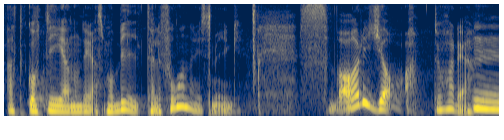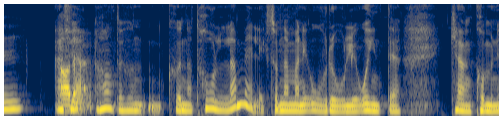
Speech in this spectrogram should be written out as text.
att gått igenom deras mobiltelefoner i smyg? Svar ja. Du har det? Mm. Ja, Alltså, det har jag har inte kunnat hålla mig liksom, när man är orolig och inte kan kommunicera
